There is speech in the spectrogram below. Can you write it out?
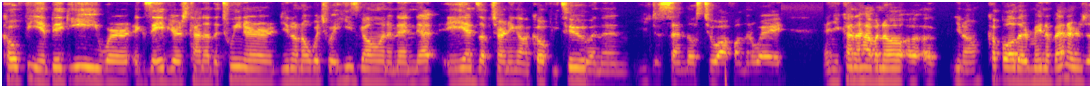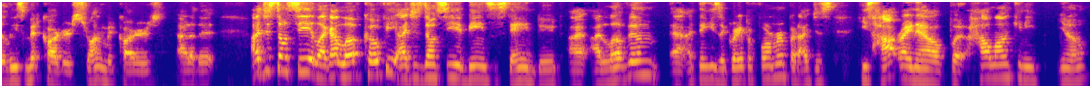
Kofi and Big E, where Xavier's kind of the tweener. You don't know which way he's going, and then he ends up turning on Kofi too, and then you just send those two off on their way, and you kind of have a, a, a you know couple other main eventers, at least mid carders, strong mid carders out of it. I just don't see it. Like I love Kofi, I just don't see it being sustained, dude. I, I love him. I think he's a great performer, but I just he's hot right now. But how long can he, you know,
